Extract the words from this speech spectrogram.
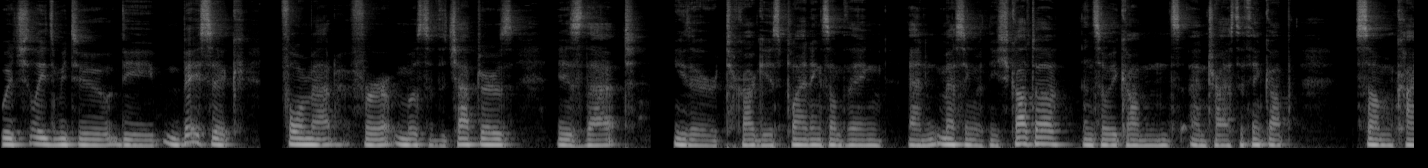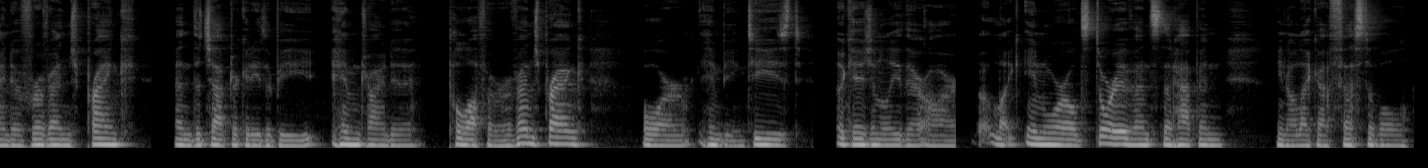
Which leads me to the basic format for most of the chapters is that either Takagi is planning something and messing with Nishikata, and so he comes and tries to think up some kind of revenge prank. And the chapter could either be him trying to pull off a revenge prank or him being teased. Occasionally, there are like in world story events that happen, you know, like a festival,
